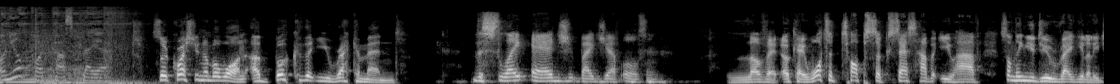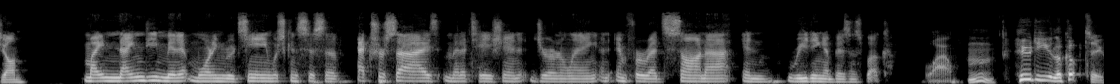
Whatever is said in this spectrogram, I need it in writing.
on your podcast player. So, question number one a book that you recommend. The Slight Edge by Jeff Olson. Love it. Okay, what's a top success habit you have? Something you do regularly, John? My 90 minute morning routine, which consists of exercise, meditation, journaling, an infrared sauna, and reading a business book. Wow. Hmm. Who do you look up to?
